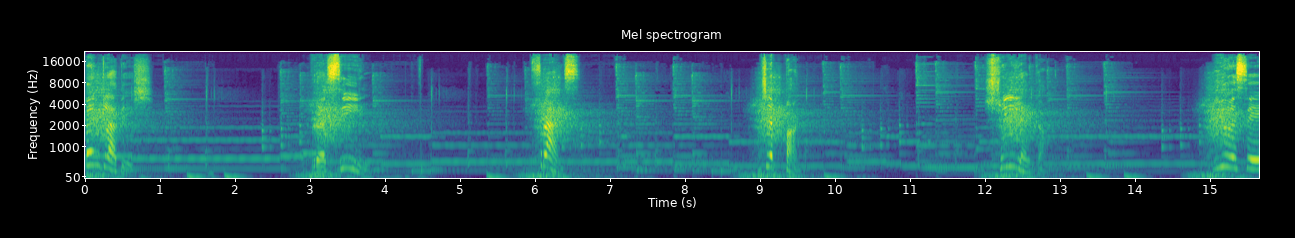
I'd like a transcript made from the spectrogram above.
Bangladesh. Brazil. France. Japan. Sri Lanka. U S A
